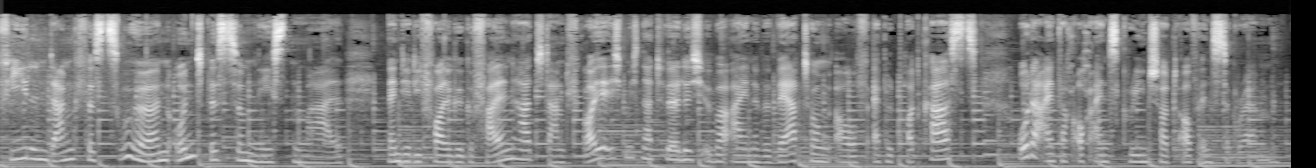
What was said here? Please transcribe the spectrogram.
Vielen Dank fürs Zuhören und bis zum nächsten Mal. Wenn dir die Folge gefallen hat, dann freue ich mich natürlich über eine Bewertung auf Apple Podcasts oder einfach auch einen Screenshot auf Instagram.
